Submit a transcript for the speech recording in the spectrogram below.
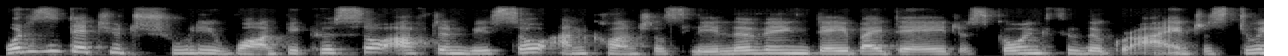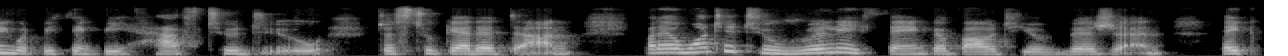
What is it that you truly want? Because so often we're so unconsciously living day by day just going through the grind just doing what we think we have to do just to get it done. But i want you to really think about your vision. Like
